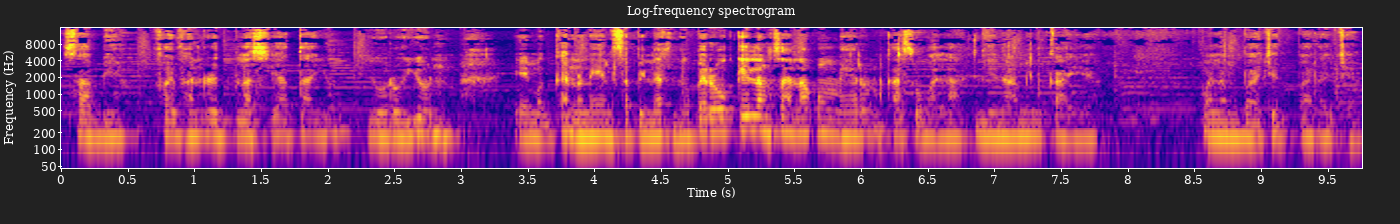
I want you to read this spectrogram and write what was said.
sabi, 500 plus yata yun. Euro yun. Eh, magkano na yan sa Pinas, no? Pero okay lang sana kung meron. Kaso wala. Hindi namin kaya. Walang budget para dyan.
